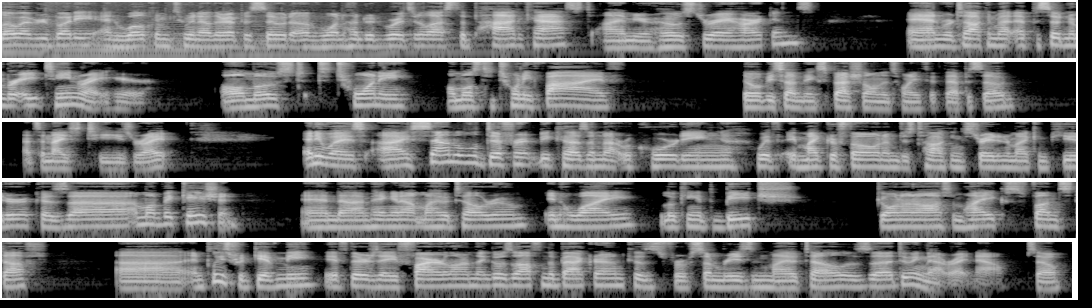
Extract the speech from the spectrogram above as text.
Hello, everybody, and welcome to another episode of 100 Words or Less, the podcast. I'm your host, Ray Harkins, and we're talking about episode number 18 right here. Almost to 20, almost to 25. There will be something special in the 25th episode. That's a nice tease, right? Anyways, I sound a little different because I'm not recording with a microphone. I'm just talking straight into my computer because uh, I'm on vacation and uh, I'm hanging out in my hotel room in Hawaii, looking at the beach, going on awesome hikes, fun stuff. Uh, and please forgive me if there's a fire alarm that goes off in the background because for some reason my hotel is uh, doing that right now. So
